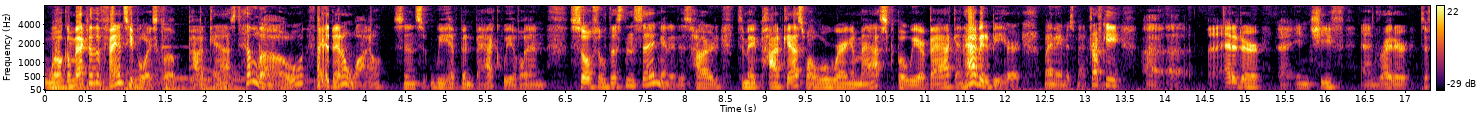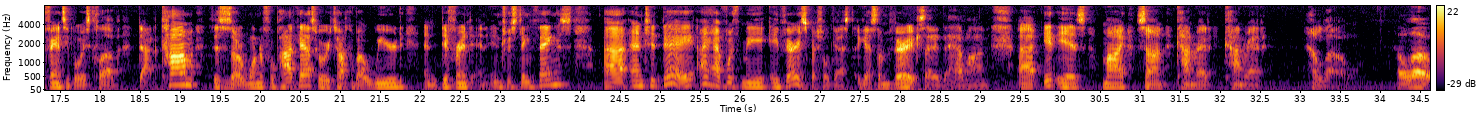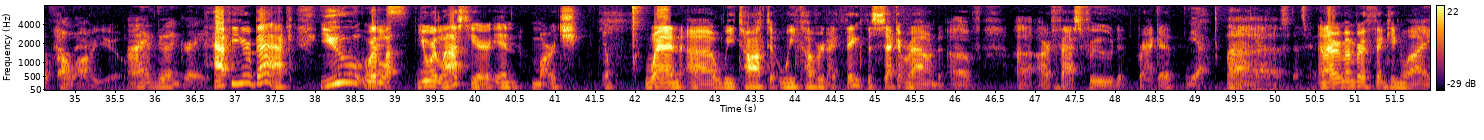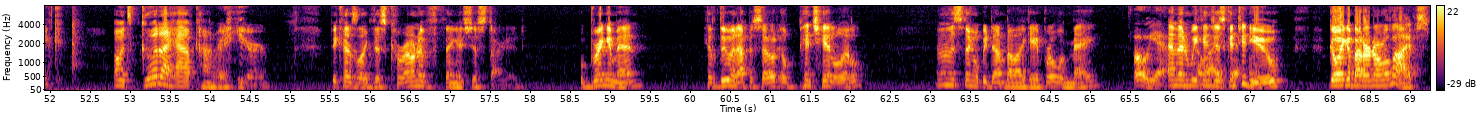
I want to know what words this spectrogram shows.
Welcome back to the Fancy Boys Club podcast. Hello. It's been a while since we have been back. We have been social distancing, and it is hard to make podcasts while we're wearing a mask, but we are back and happy to be here. My name is Matt Drufke, uh, uh, editor uh, in chief and writer to fancyboysclub.com. This is our wonderful podcast where we talk about weird and different and interesting things. Uh, and today I have with me a very special guest, a guest I'm very excited to have on. Uh, it is my son, Conrad. Conrad, hello. Hello, How are you? I am doing great. Happy you're back. You were la- you were last here in March Yep. When uh, we talked. We covered, I think, the second round of uh, our fast food bracket. Yeah. Uh, yeah, that's, that's right. And I remember thinking like, oh, it's good I have Conrad here because like this Corona thing has just started. We'll bring him in. He'll do an episode. He'll pinch hit a little, and then this thing will be done by like April or May, oh yeah. and then we Oh, can I just definitely- continue going about our normal lives.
